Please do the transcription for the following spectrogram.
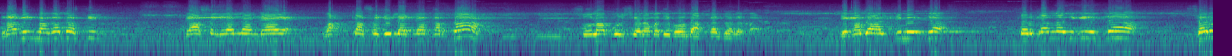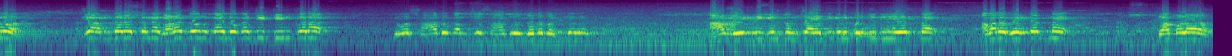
ग्रामीण भागात असतील त्या सगळ्यांना न्याय व हक्कासाठी लढण्याकरता सोलापूर शहरामध्ये भाऊ दाखल झाला पाहिजे. एखादा अल्टिमेट द्या सरकारला देखील इथल्या सर्व जे आमदार आहेत त्यांना घरात जाऊन काही लोकांची टीम करा. किंवा सहा लोक आमचे सहा दिवस झालं बसलेले आज एक देखील तुमच्या या ठिकाणी प्रतिनिधी येत नाही. आम्हाला भेटत नाही. त्यामुळं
